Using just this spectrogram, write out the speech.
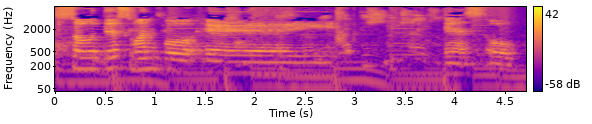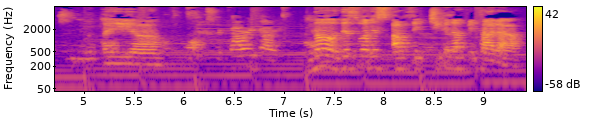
So this one for a yes oh a uh, no this one is afri- chicken afritada.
